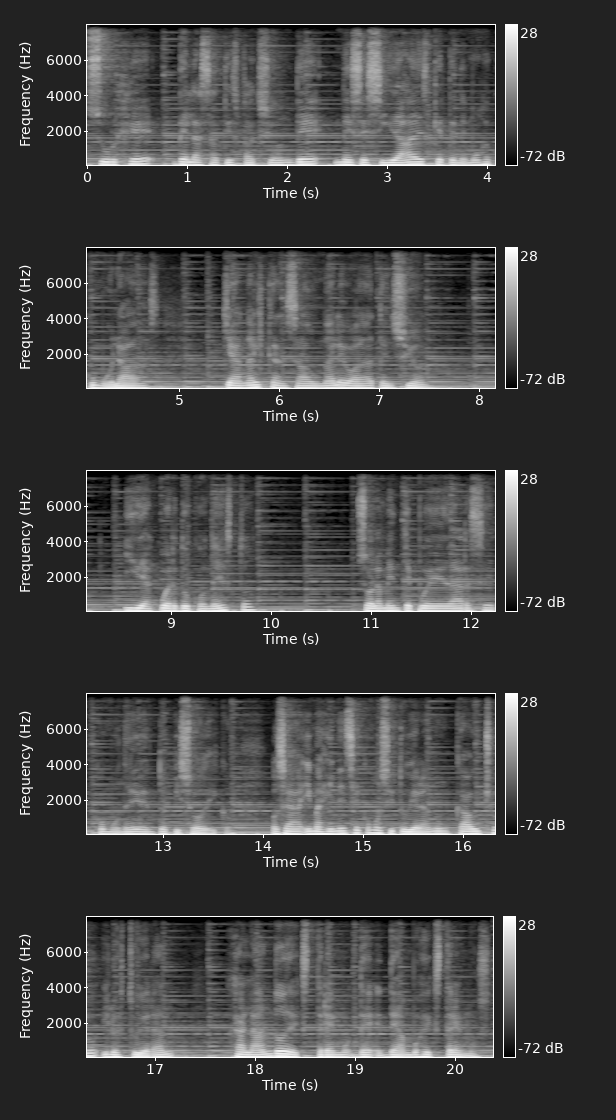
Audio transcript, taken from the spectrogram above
surge de la satisfacción de necesidades que tenemos acumuladas que han alcanzado una elevada tensión y de acuerdo con esto, solamente puede darse como un evento episódico. O sea, imagínense como si tuvieran un caucho y lo estuvieran jalando de, extremo, de, ambos extremos.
